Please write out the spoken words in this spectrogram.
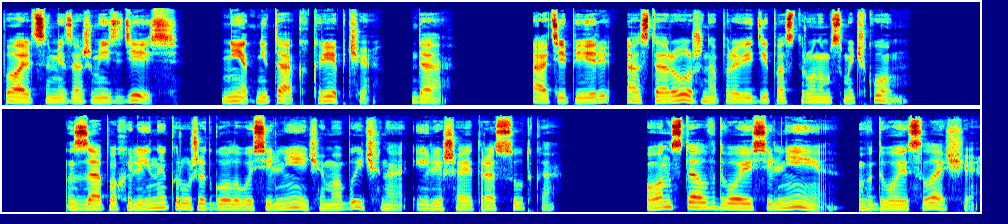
Пальцами зажми здесь. Нет, не так, крепче. Да. А теперь осторожно проведи по струнам смычком. Запах Лины кружит голову сильнее, чем обычно, и лишает рассудка. Он стал вдвое сильнее, вдвое слаще.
